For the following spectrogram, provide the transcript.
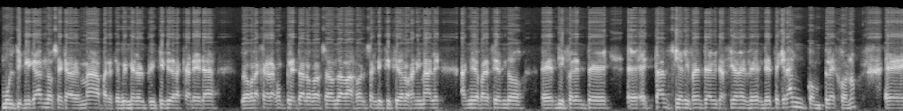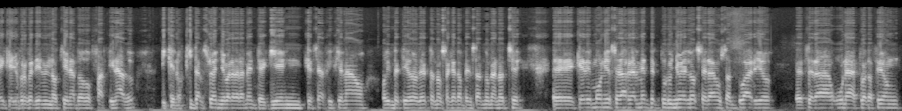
multiplicándose cada vez más, aparece primero el principio de la escalera, luego la escalera completa, luego el salón de abajo, el sacrificio de los animales, han ido apareciendo eh, diferentes eh, estancias, diferentes habitaciones de, este gran complejo, ¿no? Que yo creo que nos tiene a todos fascinados y que nos quita el sueño verdaderamente. Quien que sea aficionado o investigador de esto no se ha quedado pensando una noche eh, qué demonios será realmente el Turuñuelo, será un santuario, eh, será una explotación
